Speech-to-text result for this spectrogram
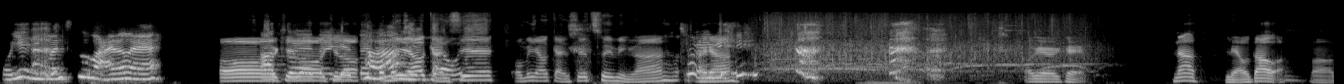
我约你们出来了嘞！哦，OK 了，OK 了，我们也要感谢，我们也要感谢崔敏啦，大家。OK OK，那聊到啊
